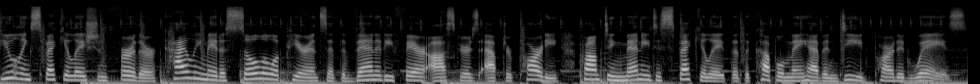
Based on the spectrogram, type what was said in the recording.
Fueling speculation further, Kylie made a solo appearance at the Vanity Fair Oscars after party, prompting many to speculate that the couple may have indeed parted ways.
